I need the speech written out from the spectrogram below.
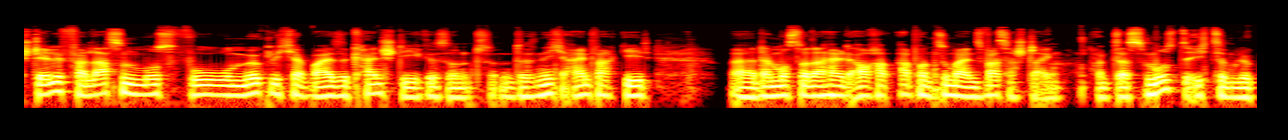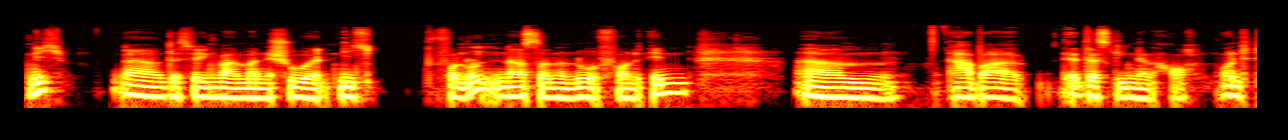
Stelle verlassen muss, wo möglicherweise kein Steg ist und, und das nicht einfach geht, äh, dann muss man dann halt auch ab und zu mal ins Wasser steigen. Und das musste ich zum Glück nicht. Äh, deswegen waren meine Schuhe nicht von unten nass, sondern nur von innen. Ähm, aber das ging dann auch. Und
